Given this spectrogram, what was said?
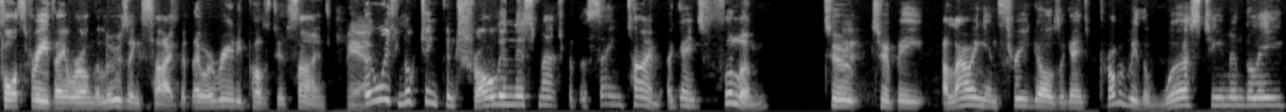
4 3, they were on the losing side, but there were really positive signs. Yeah. They always looked in control in this match, but at the same time, against Fulham, to to be allowing in three goals against probably the worst team in the league.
